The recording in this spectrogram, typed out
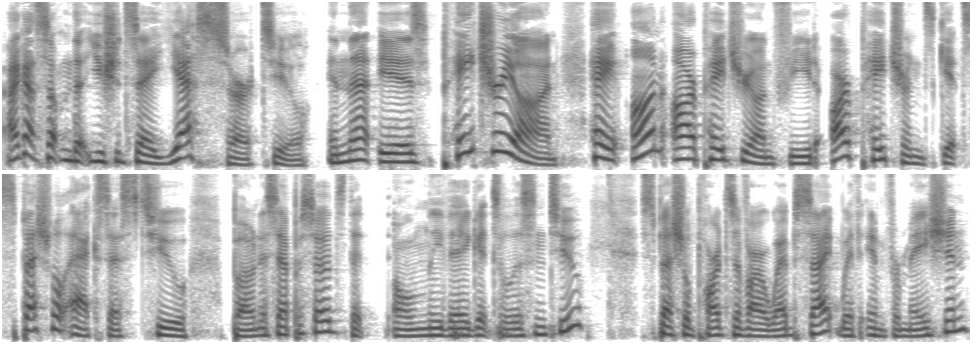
I got something that you should say yes sir to, and that is Patreon. Hey, on our Patreon feed, our patrons get special access to bonus episodes that only they get to listen to, special parts of our website with information.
